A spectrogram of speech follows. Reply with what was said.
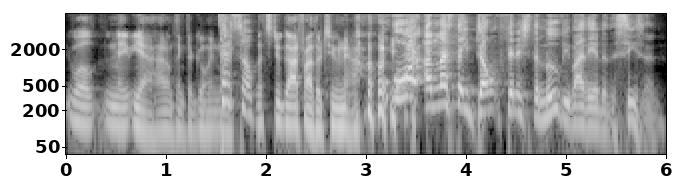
Well, maybe yeah. I don't think they're going. That's like, so- Let's do Godfather two now. Or unless they don't finish the movie by the end of the season,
